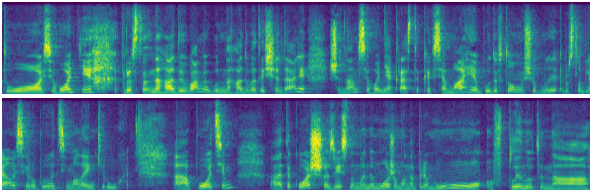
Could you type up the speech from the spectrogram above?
то сьогодні просто нагадую вам і буду нагадувати ще далі, що нам сьогодні якраз таки вся магія буде в тому, щоб ми розслаблялися і робили ці маленькі рухи. Потім також, звісно, ми не можемо напряму вплинути на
